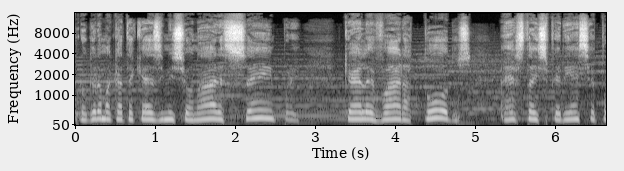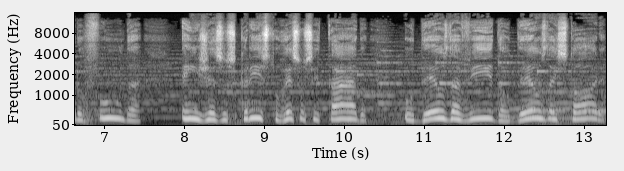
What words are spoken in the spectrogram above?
O programa Catequese Missionária sempre quer levar a todos esta experiência profunda em Jesus Cristo ressuscitado, o Deus da vida, o Deus da história,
